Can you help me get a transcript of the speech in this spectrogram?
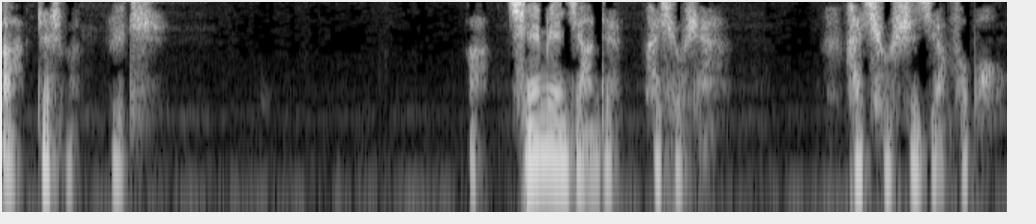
啊，这什么愚痴？啊，前面讲的还修善。还求世间福报，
